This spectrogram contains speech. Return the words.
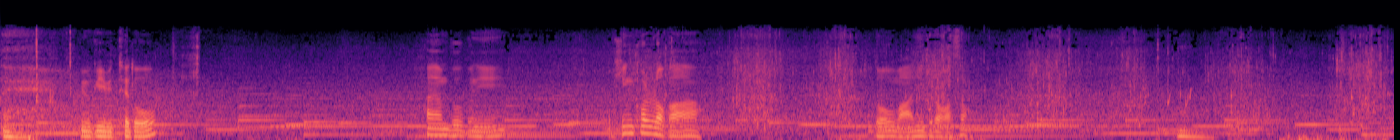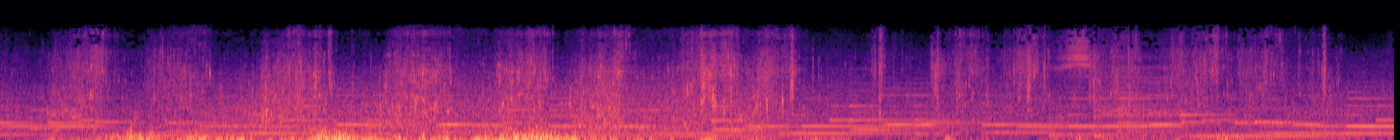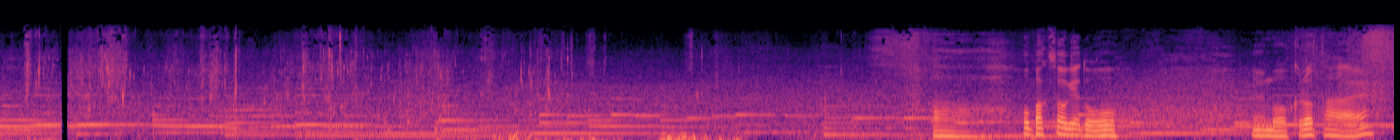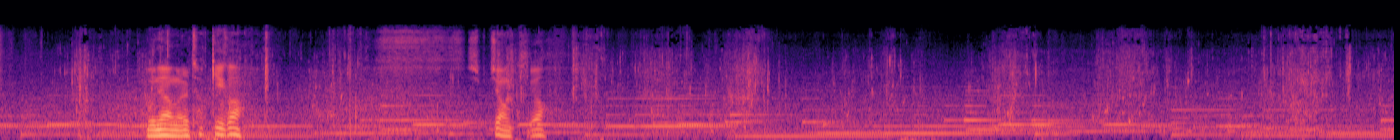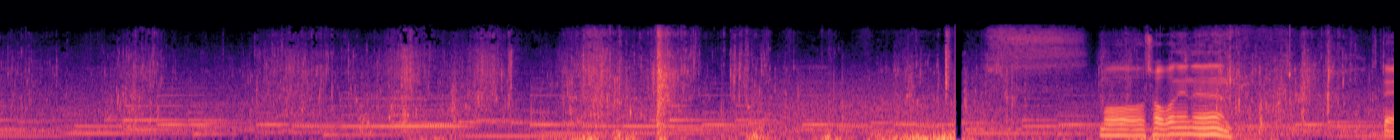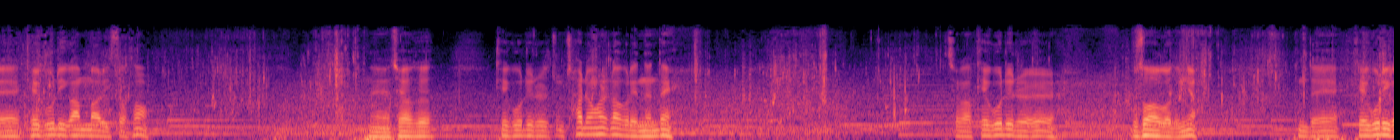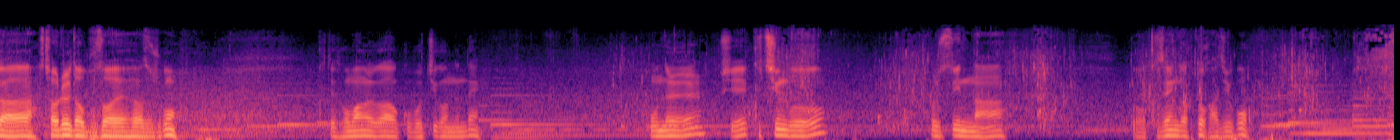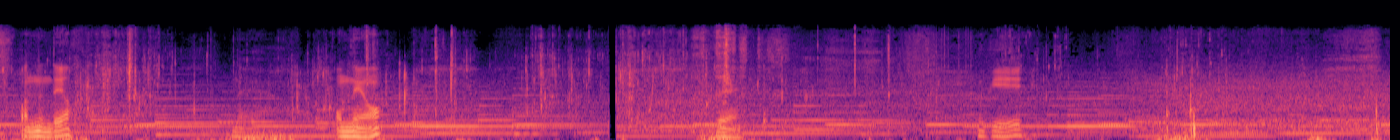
네 여기 밑에도 하얀 부분이 흰 컬러가 너무 많이 들어가서 호박석에도 뭐 그렇다 할 문양을 찾기가 쉽지 않고요. 뭐 저번에는 그때 개구리가 한 마리 있어서 네 제가 그 개구리를 좀 촬영하려고 그랬는데 제가 개구리를 무서워하거든요. 근데 개구리가 저를 더 무서워해가지고 그때 도망을 가갖고 못 찍었는데 오늘 혹시 그 친구 볼 수 있나 또 그 생각도 가지고 왔는데요. 네, 없네요. 네, 여기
